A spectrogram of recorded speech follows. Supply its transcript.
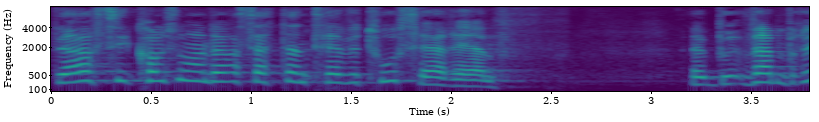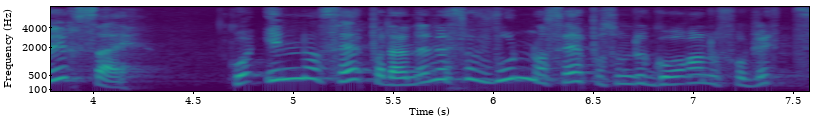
Dere, kanskje noen av dere har sett den TV 2-serien eh, 'Hvem bryr seg?' Gå inn og se på den. Den er så vond å se på som det går an å få blitt.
